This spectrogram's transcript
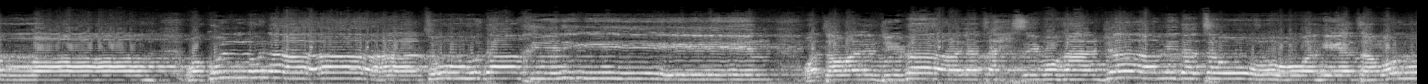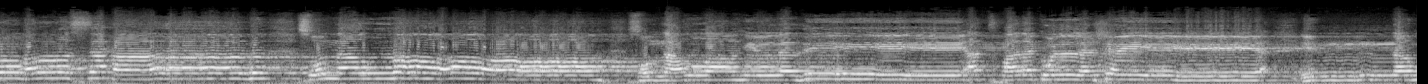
الله. وكلنا آتوه داخلين وترى الجبال تحسبها جامدة وهي تمر مر السحاب. صنع الله صنع الله الذي أتقن كل شيء. إنه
